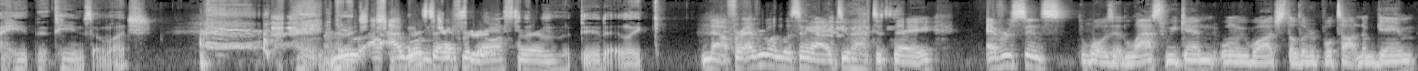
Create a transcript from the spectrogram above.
I hate the team so much. You, I, I will say for lost to them, dude. Like, now for everyone listening, I do have to say, ever since what was it last weekend when we watched the Liverpool Tottenham game,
